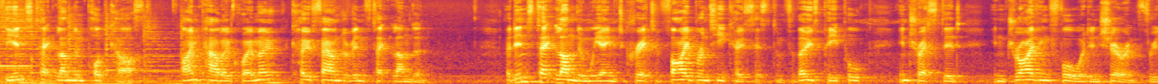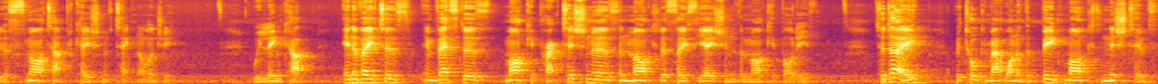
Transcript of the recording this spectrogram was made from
to the InsTech London podcast. I'm Paolo Cuomo, co founder of InsTech London. At InsTech London, we aim to create a vibrant ecosystem for those people interested in driving forward insurance through the smart application of technology. We link up innovators, investors, market practitioners, and market associations and market bodies. Today, we're talking about one of the big market initiatives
